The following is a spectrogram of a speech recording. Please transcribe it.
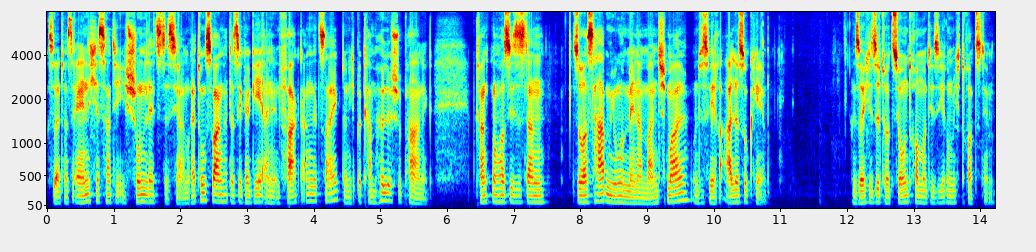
So etwas Ähnliches hatte ich schon letztes Jahr. Im Rettungswagen hat das EKG einen Infarkt angezeigt und ich bekam höllische Panik. Im Krankenhaus hieß es dann, sowas haben junge Männer manchmal und es wäre alles okay. Solche Situationen traumatisieren mich trotzdem.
